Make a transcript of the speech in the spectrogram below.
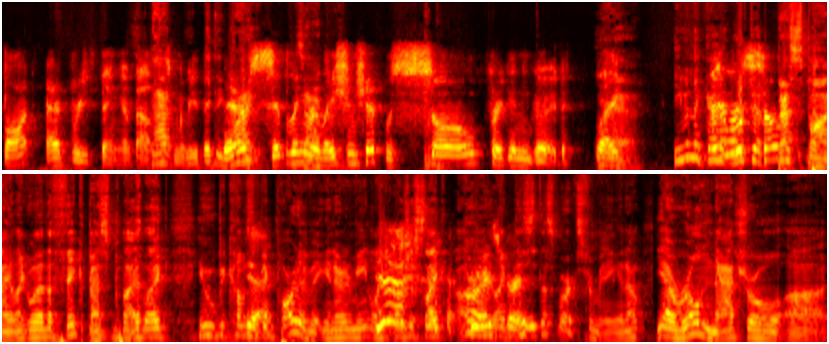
bought everything about That- this movie. They- their right, sibling exactly. relationship was so friggin' good. Like, yeah. Even the guy they that worked at Best Buy, like well, the fake Best Buy, like he becomes a big part of it. You know what I mean? Like I Yeah. was just like, all right, It right, was like this this works for me. You know? Yeah, real natural, uh,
